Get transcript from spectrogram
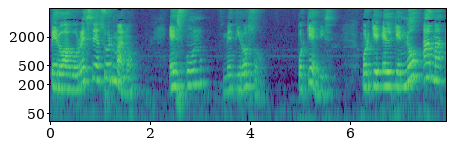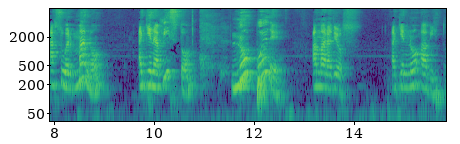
pero aborrece a su hermano, es un mentiroso. ¿Por qué? Dice, porque el que no ama a su hermano, a quien ha visto, no puede amar a Dios, a quien no ha visto.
